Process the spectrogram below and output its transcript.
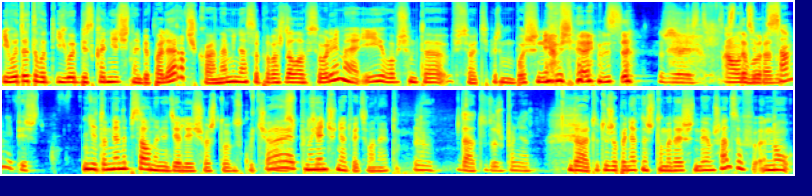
И вот эта вот его бесконечная биполярочка, она меня сопровождала все время, и, в общем-то, все, теперь мы больше не общаемся. Жесть. А он типа сам не пишет? Нет, он мне написал на неделе еще, что он скучает, Господи. но я ничего не ответила на это. Ну, да, тут уже понятно. Да, тут уже понятно, что мы дальше не даем шансов. Ну,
